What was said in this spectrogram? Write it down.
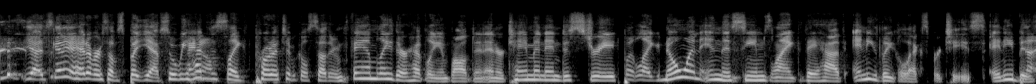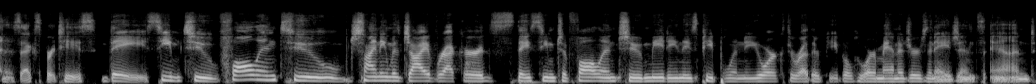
yeah it's getting ahead of ourselves but yeah so we I have know. this like prototypical southern family they're heavily involved in entertainment industry but like no one in this seems like they have any legal expertise any business expertise they seem to fall into signing with jive records they seem to fall into meeting these people in new york through other people who are managers and agents and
